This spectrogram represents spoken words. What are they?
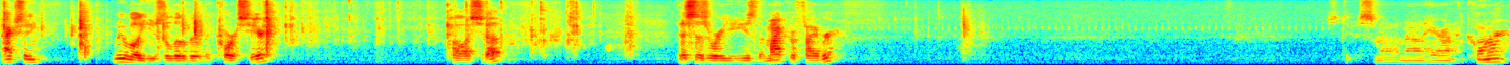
actually, we will use a little bit of the coarse here. Polish it up. This is where you use the microfiber. Just do a small amount here on the corner.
